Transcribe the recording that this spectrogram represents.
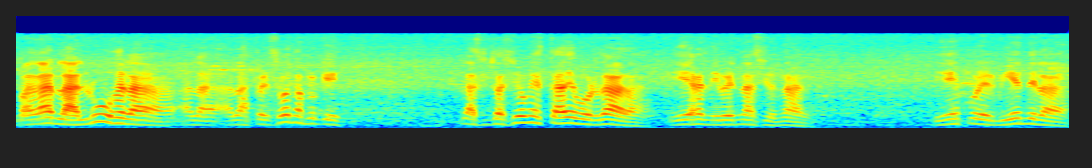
pagar la luz a, las personas porque la situación está desbordada y es a nivel nacional y es por el bien de, las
